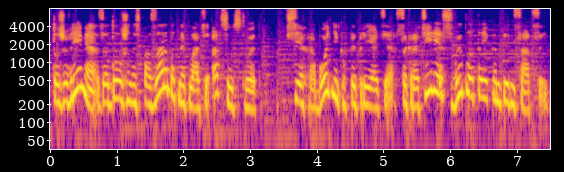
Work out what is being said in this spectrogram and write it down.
В то же время задолженность по заработной плате отсутствует. Всех работников предприятия сократили с выплатой компенсаций.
